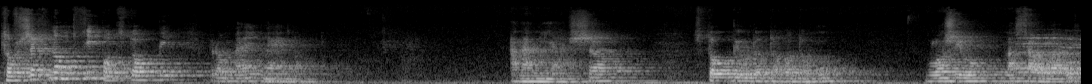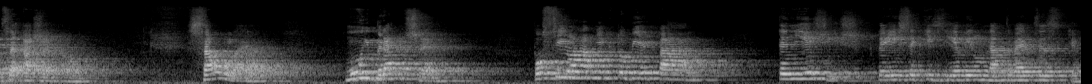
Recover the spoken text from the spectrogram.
co všechno musí podstoupit pro mé jméno. Ananiáš šel, vstoupil do toho domu, vložil na Saula ruce a řekl, Saule, můj bratře, posílá mě k tobě pán, ten Ježíš, který se ti zjevil na tvé cestě.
